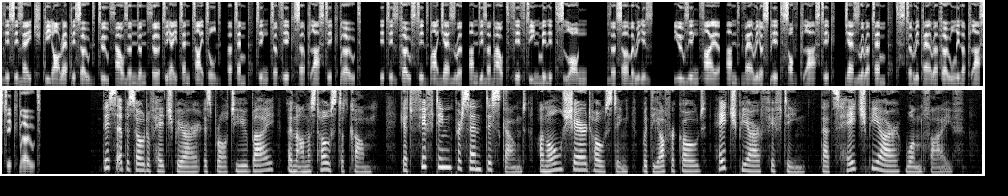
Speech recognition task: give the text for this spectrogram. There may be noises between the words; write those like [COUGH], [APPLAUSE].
This is HPR episode 2038 entitled Attempting to Fix a Plastic Boat. It is hosted by Jezra and is about 15 minutes long. The summary is Using fire and various bits of plastic, Jezra attempts to repair a hole in a plastic boat. This episode of HPR is brought to you by anhonesthost.com. Get 15% discount on all shared hosting with the offer code HPR15. That's HPR15.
